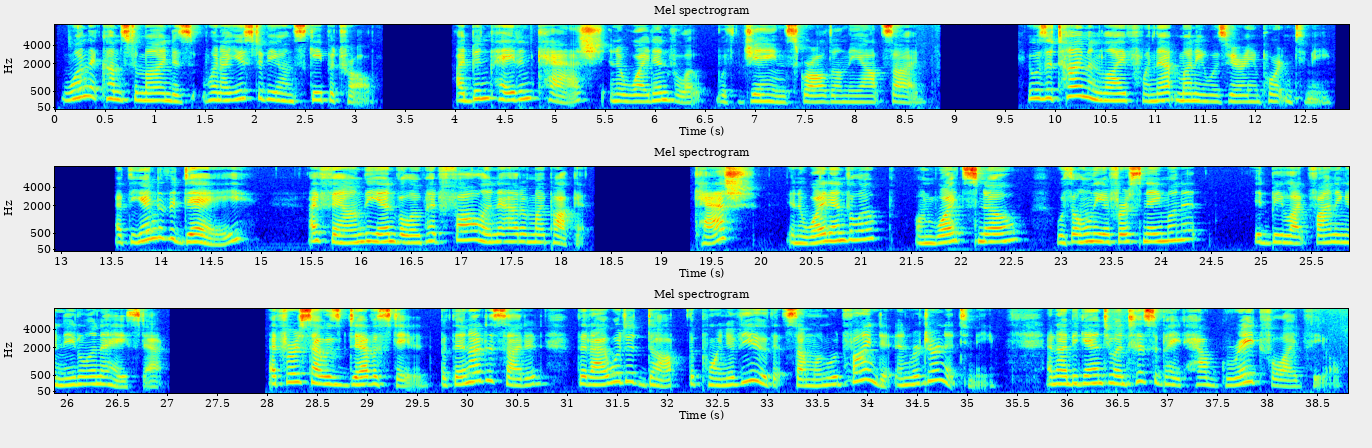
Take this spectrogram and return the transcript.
One that comes to mind is when I used to be on ski patrol. I'd been paid in cash in a white envelope with Jane scrawled on the outside. It was a time in life when that money was very important to me. At the end of the day, I found the envelope had fallen out of my pocket. Cash in a white envelope on white snow with only a first name on it? It'd be like finding a needle in a haystack. At first, I was devastated, but then I decided that I would adopt the point of view that someone would find it and return it to me, and I began to anticipate how grateful I'd feel.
